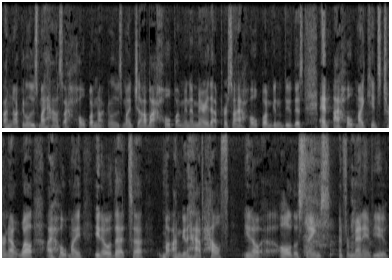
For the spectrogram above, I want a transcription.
I'm not going to lose my house. I hope I'm not going to lose my job. I hope I'm going to marry that person. I hope I'm going to do this. And I hope my kids turn out well. I hope my, you know, that uh, my, I'm going to have health you know, all of those things. And for many of you,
